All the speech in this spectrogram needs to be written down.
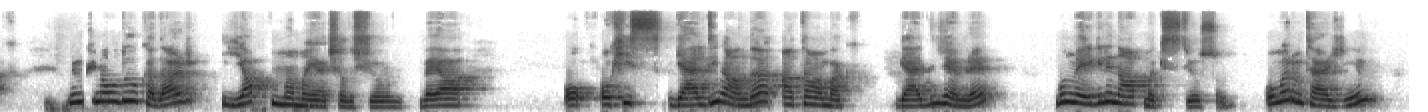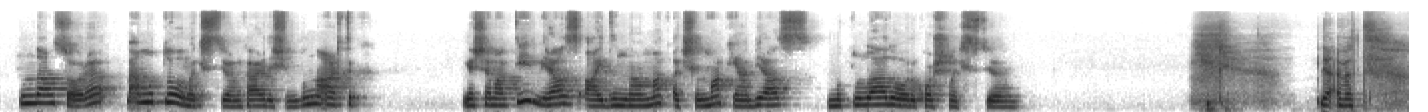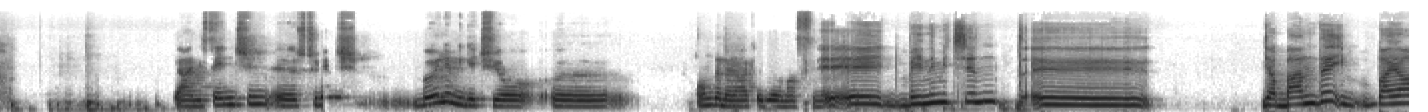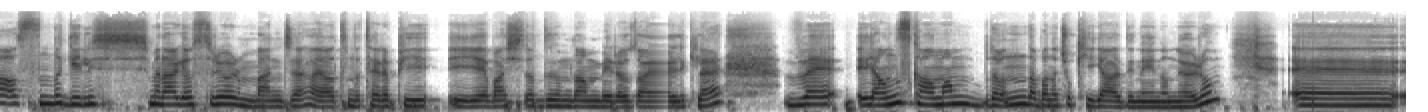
mümkün olduğu kadar yapmamaya çalışıyorum veya o, o his geldiği anda tamam bak geldi Cemre Bununla ilgili ne yapmak istiyorsun? Umarım tercihim bundan sonra ben mutlu olmak istiyorum kardeşim. Bunu artık yaşamak değil biraz aydınlanmak, açılmak yani biraz mutluluğa doğru koşmak istiyorum. Ya evet. Yani senin için e, süreç böyle mi geçiyor? E, onu da merak ediyorum aslında. E, benim için e, ya ben de bayağı aslında gelişmeler gösteriyorum bence hayatımda terapiye başladığımdan beri özellikle ve e, yalnız kalmamın da bana çok iyi geldiğine inanıyorum. Ee,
